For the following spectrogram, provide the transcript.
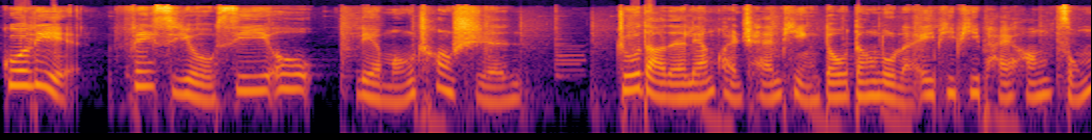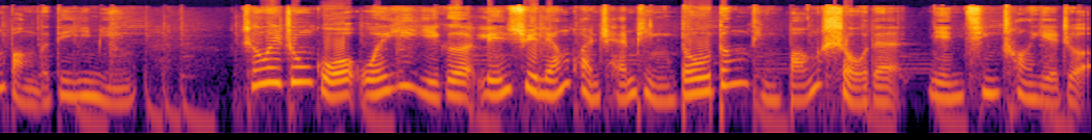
郭烈，Face You CEO，联盟创始人，主导的两款产品都登陆了 APP 排行总榜的第一名，成为中国唯一一个连续两款产品都登顶榜首的年轻创业者。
